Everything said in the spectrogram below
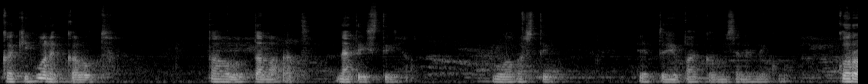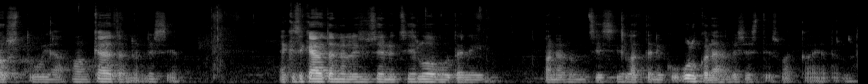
kaikki huonekalut taulut, tavarat nätisti, luovasti tiettyihin paikkoihin, missä ne niin kuin korostuu ja on käytännöllisiä. Ehkä se käytännöllisyys ei nyt siihen luovuuteen niin paneudu, mutta siis sillä niin ulkonäöllisesti, jos vaikka ajatellaan.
